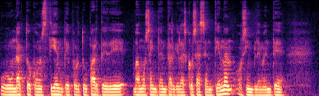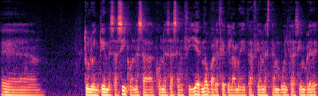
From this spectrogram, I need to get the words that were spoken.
hubo un acto consciente por tu parte de vamos a intentar que las cosas se entiendan o simplemente eh, tú lo entiendes así, con esa, con esa sencillez, ¿no? Parece que la meditación está envuelta siempre...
